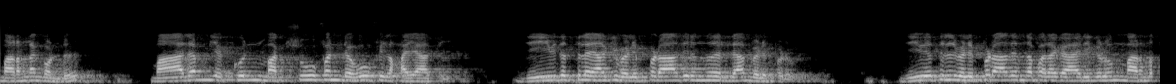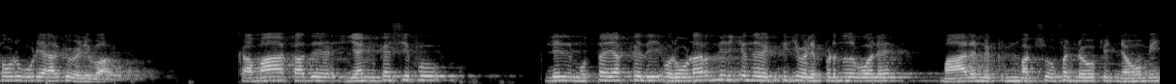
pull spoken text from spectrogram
മരണം കൊണ്ട്. മാലം യക്കുൻ മക്ഷൂഫൻ ലഹു ഫിൽ ഹയാത്തി. ജീവിതത്തിൽ അയാൾക്ക് വെളിപ്പെടാതിരുന്നതെല്ലാം വെളിപ്പെടും. ജീവിതത്തിൽ വെളിപ്പെടാതിരുന്ന പല കാര്യങ്ങളും മരണത്തോടു കൂടി അയാൾക്ക് വെളിവാകും? കമാ കത് യൻകശിഫു ലിൽ മുത്തയക്കലി ഒരു ഉണർന്നിരിക്കുന്ന വ്യക്തിക്ക് വെളിപ്പെടുന്നത് പോലെ മാലമിക്കുൻ മക്ഷൂഫൻ ലഹു നൗമി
